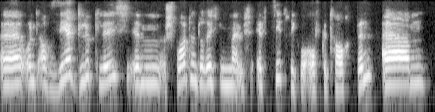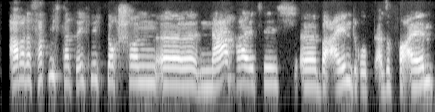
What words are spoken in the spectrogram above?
äh, und auch sehr glücklich im Sportunterricht mit meinem FC-Trikot aufgetaucht bin. Ähm, aber das hat mich tatsächlich doch schon äh, nachhaltig äh, beeindruckt. Also vor allem,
